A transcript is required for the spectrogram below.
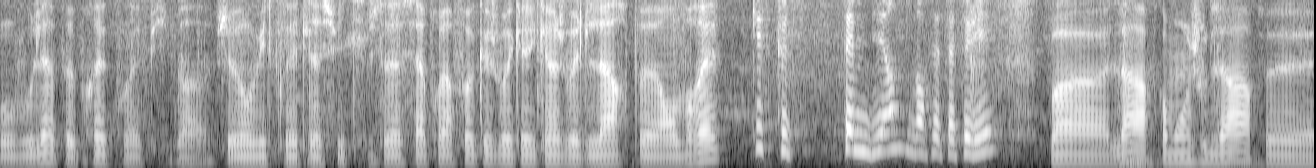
qu'on voulait à peu près quoi. Et puis bah, j'avais envie de connaître la suite. C'est la première fois que je vois quelqu'un jouer de l'harpe euh, en vrai. Qu'est-ce que t'aimes bien dans cet atelier? Bah, l'art, comment on joue de l'harpe, euh,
